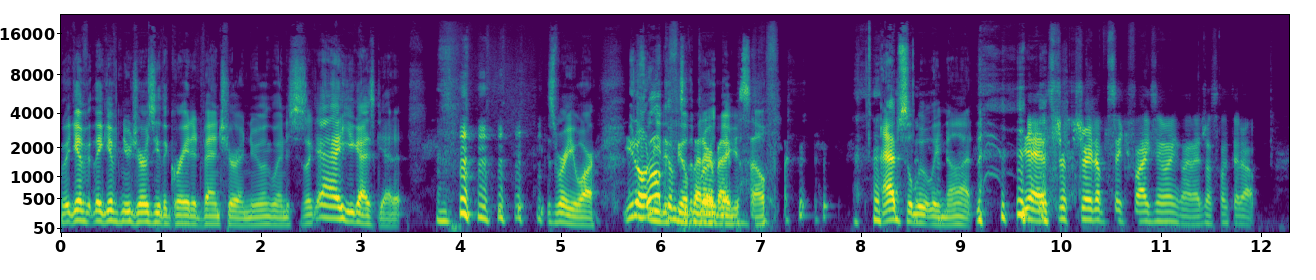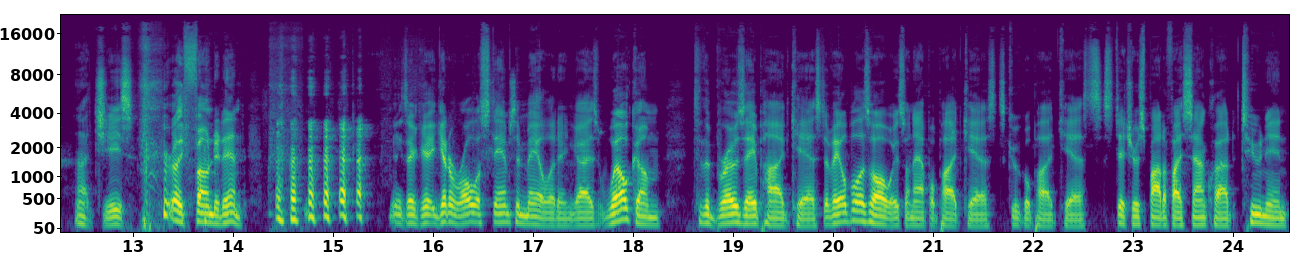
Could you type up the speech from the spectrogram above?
they give they give New Jersey the Great Adventure, and New England it's just like, yeah, you guys get it. This is where you are. You don't Welcome need to feel the better about yourself. Absolutely not. yeah, it's just straight up Six Flags New England. I just looked it up. Ah, jeez, really phoned it in. It's like, get a roll of stamps and mail it in, guys. Welcome to the Brose podcast, available as always on Apple Podcasts, Google Podcasts, Stitcher, Spotify, SoundCloud, TuneIn,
